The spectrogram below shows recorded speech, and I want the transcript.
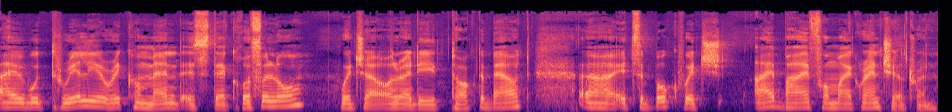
I would really recommend is the Gruffalo, which I already talked about. Uh, it's a book which I buy for my grandchildren,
